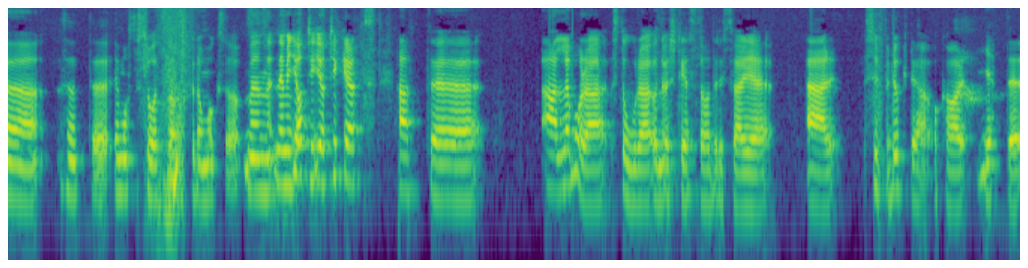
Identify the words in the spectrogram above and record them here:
Uh, så att uh, jag måste slå ett slag för dem också. Men, nej, men jag, ty jag tycker att, att uh, alla våra stora universitetsstäder i Sverige är superduktiga och har jätte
